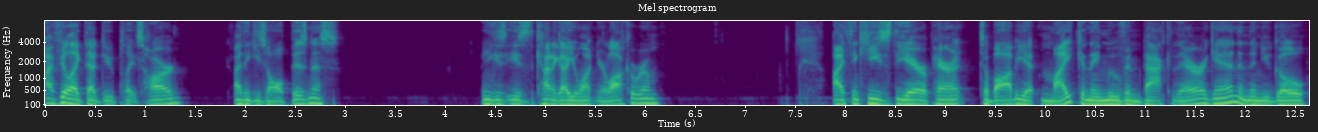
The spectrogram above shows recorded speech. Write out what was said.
I feel like that dude plays hard. I think he's all business. He's, he's the kind of guy you want in your locker room. I think he's the heir apparent to Bobby at Mike, and they move him back there again. And then you go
